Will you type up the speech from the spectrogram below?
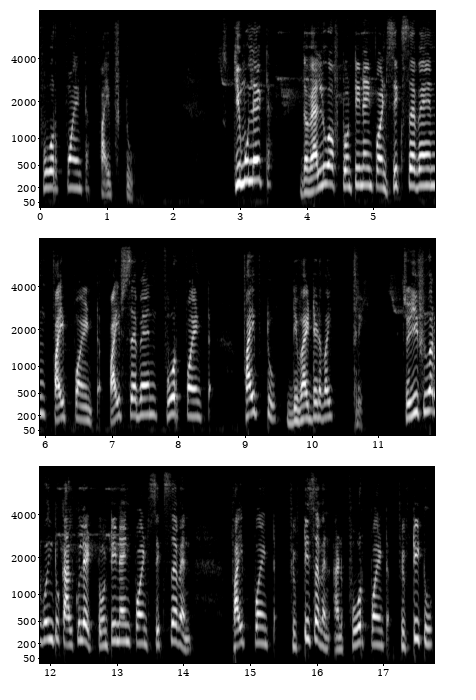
4.52. Cumulate the value of 29.67, 5.57, 4.52 divided by 3. So, if you are going to calculate 29.67, 5.57 and 4.52,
